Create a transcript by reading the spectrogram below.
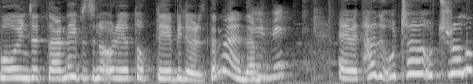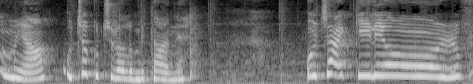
Bu oyuncakların hepsini oraya toplayabiliriz değil mi Erdem? Evet. Evet hadi uçağı uçuralım mı ya? Uçak uçuralım bir tane. Uçak geliyor.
